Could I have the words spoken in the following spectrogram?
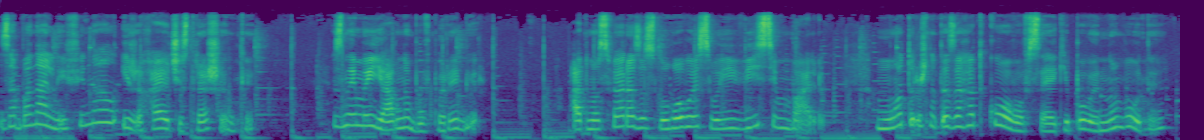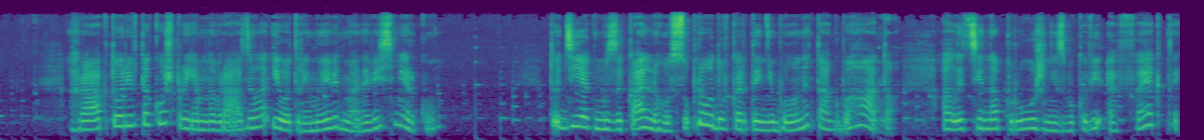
за банальний фінал і жахаючі страшилки. З ними явно був перебір. Атмосфера заслуговує свої 8 балів. Моторошно та загадково все, як і повинно бути. Гра акторів також приємно вразила і отримує від мене вісьмірку. Тоді як музикального супроводу в картині було не так багато, але ці напружені звукові ефекти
